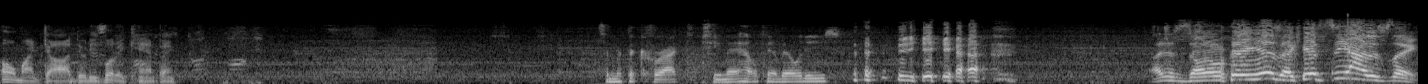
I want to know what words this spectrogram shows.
Oh my god, dude, he's literally camping. Tim with the correct teammate helping abilities. yeah. I just don't know where he is. I can't see out of this thing.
